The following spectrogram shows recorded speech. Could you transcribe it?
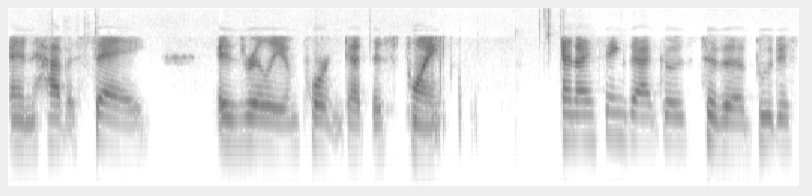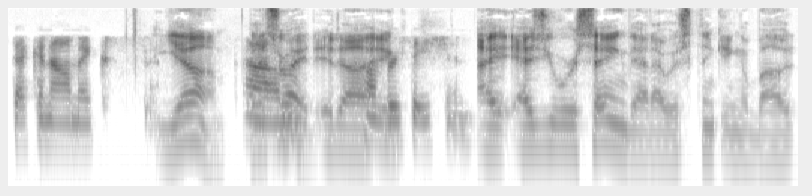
and have a say is really important at this point. And I think that goes to the Buddhist economics. Yeah, that's um, right. It, uh, conversation. It, I, as you were saying that, I was thinking about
